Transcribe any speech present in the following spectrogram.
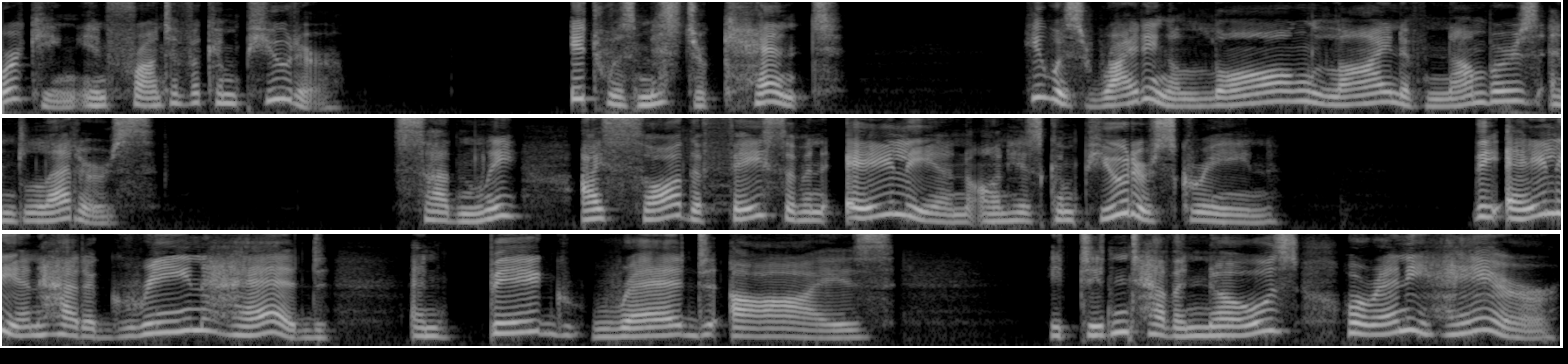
working in front of a computer. It was Mr. Kent. He was writing a long line of numbers and letters. Suddenly, I saw the face of an alien on his computer screen. The alien had a green head and big red eyes. It didn't have a nose or any hair.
